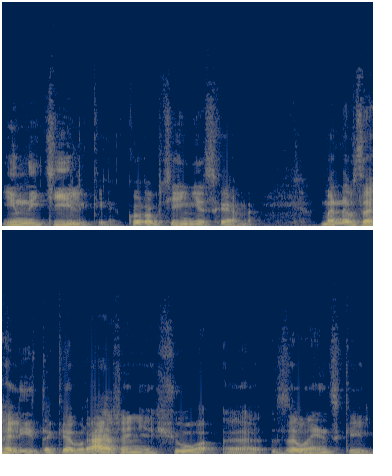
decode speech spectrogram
І не тільки корупційні схеми. У мене взагалі таке враження, що е, Зеленський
